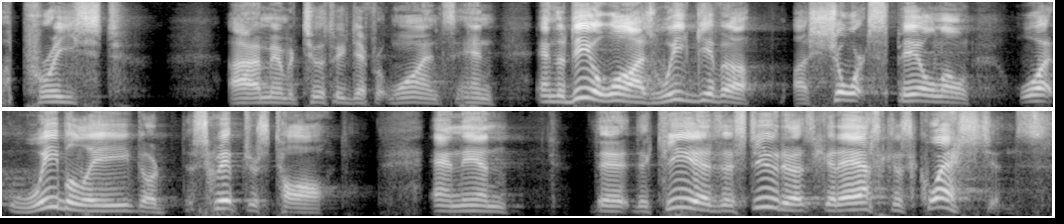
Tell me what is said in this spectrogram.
a, priest. I remember two or three different ones. And, and the deal was we give a, a short spill on what we believed or the scriptures taught. And then the, the kids, the students, could ask us questions.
